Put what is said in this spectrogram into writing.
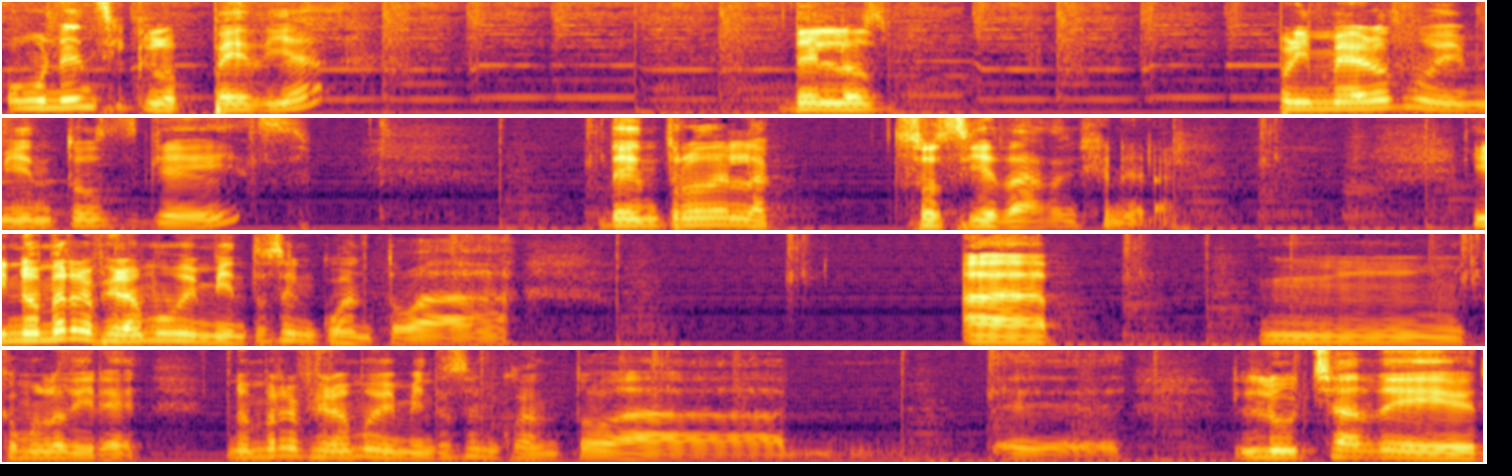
una enciclopedia de los primeros movimientos gays dentro de la sociedad en general. Y no me refiero a movimientos en cuanto a... a mm, ¿Cómo lo diré? No me refiero a movimientos en cuanto a... eh, lucha de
